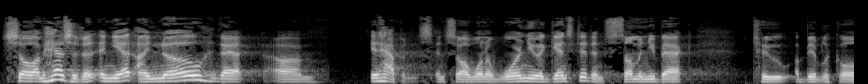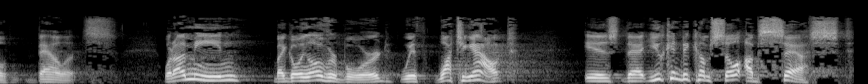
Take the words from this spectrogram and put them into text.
So I'm hesitant, and yet I know that um, it happens, and so I want to warn you against it and summon you back to a biblical balance. What I mean by going overboard with watching out is that you can become so obsessed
